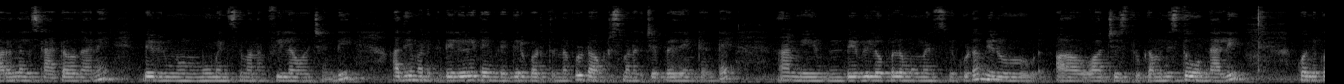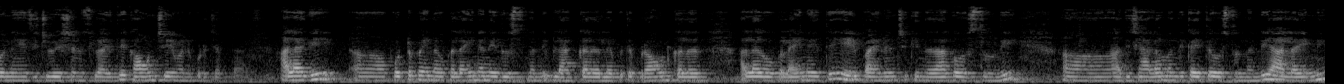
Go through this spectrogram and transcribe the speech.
ఆరు నెలలు స్టార్ట్ అవ్వగానే బేబీ మూమెంట్స్ని మనం ఫీల్ అవ్వచ్చండి. అది మనకి డెలివరీ టైం దగ్గర పడుతున్నప్పుడు డాక్టర్స్ మనకు చెప్పేది ఏంటంటే మీ బేబీ లోపల మూమెంట్స్ని కూడా మీరు వాచ్ చేస్తూ గమనిస్తూ ఉండాలి. కొన్ని కొన్ని సిచ్యువేషన్స్లో అయితే కౌంట్ చేయమని కూడా చెప్తారు. అలాగే పొట్టు పైన ఒక లైన్ అనేది వస్తుందండి బ్లాక్ కలర్ లేకపోతే బ్రౌన్ కలర్ అలాగే ఒక లైన్ అయితే పైనుంచి కింద దాకా వస్తుంది. అది చాలా మందికి అయితే వస్తుందండి ఆ లైన్ని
